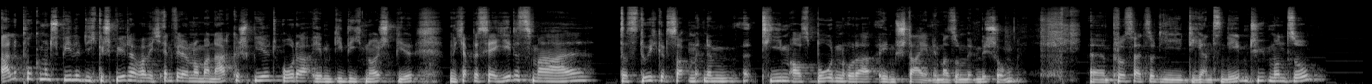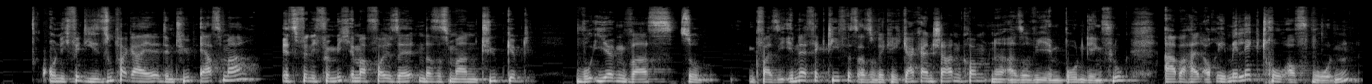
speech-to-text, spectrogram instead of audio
alle Pokémon-Spiele, die ich gespielt habe, habe ich entweder nochmal nachgespielt oder eben die, die ich neu spiele. Und ich habe bisher jedes Mal das durchgezockt mit einem Team aus Boden oder eben Stein, immer so mit Mischung. Äh, plus halt so die, die ganzen Nebentypen und so. Und ich finde die super geil, den Typ. Erstmal ist, finde ich, für mich immer voll selten, dass es mal einen Typ gibt, wo irgendwas so quasi ineffektiv ist, also wirklich gar keinen Schaden kommt, ne? also wie im Boden gegen Flug, aber halt auch eben Elektro auf Boden.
